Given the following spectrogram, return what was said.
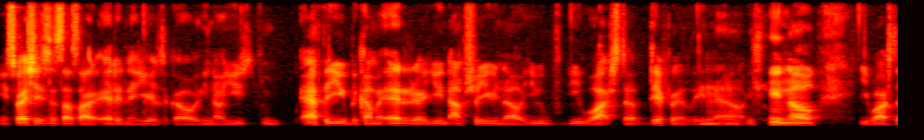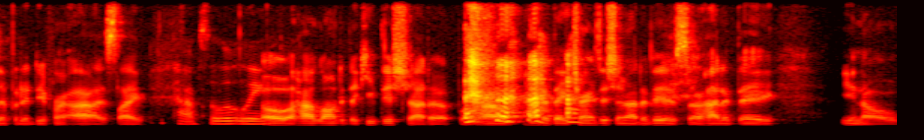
especially since I started editing years ago. You know, you after you become an editor, you I'm sure you know you you watch stuff differently Mhm. now. You know, you watch stuff with a different eyes. Like, Absolutely. oh, how long did they keep this shot up? Or how, how did they transition out of this? Or how did they, you know,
